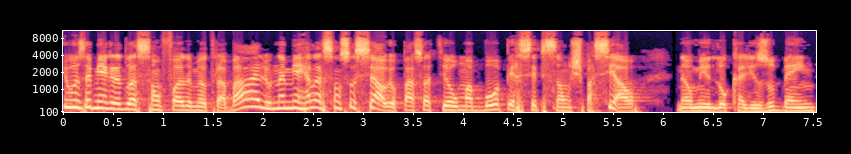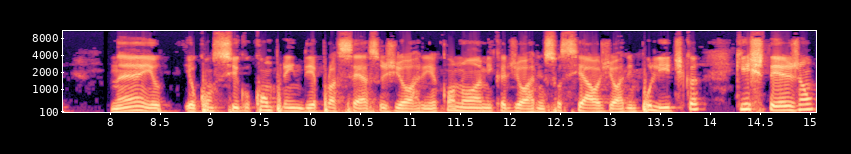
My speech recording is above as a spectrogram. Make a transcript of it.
Eu uso a minha graduação fora do meu trabalho na minha relação social. Eu passo a ter uma boa percepção espacial, né? eu me localizo bem, né? eu, eu consigo compreender processos de ordem econômica, de ordem social, de ordem política, que estejam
